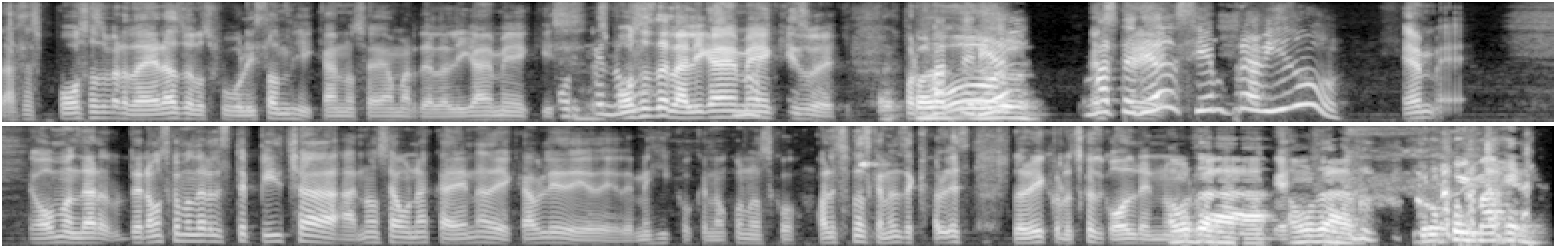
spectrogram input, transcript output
Las esposas verdaderas de los futbolistas mexicanos, se llaman, de la Liga MX. Esposas de la Liga. MX, güey. Por favor. Material, Este- siempre ha habido. Em, a mandar, tenemos que mandarle este pitch a, a, no sé, a una cadena de cable de, de- de México que no conozco. ¿Cuáles son las cadenas de cables? Lo único que conozco es Golden, ¿no? Vamos a, vamos a Grupo Imagen.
